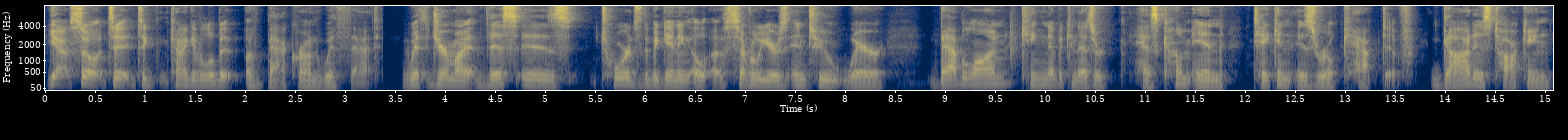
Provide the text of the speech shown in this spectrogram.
Yeah, so to to kind of give a little bit of background with that. With Jeremiah, this is towards the beginning uh, several years into where Babylon, King Nebuchadnezzar has come in, taken Israel captive. God is talking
